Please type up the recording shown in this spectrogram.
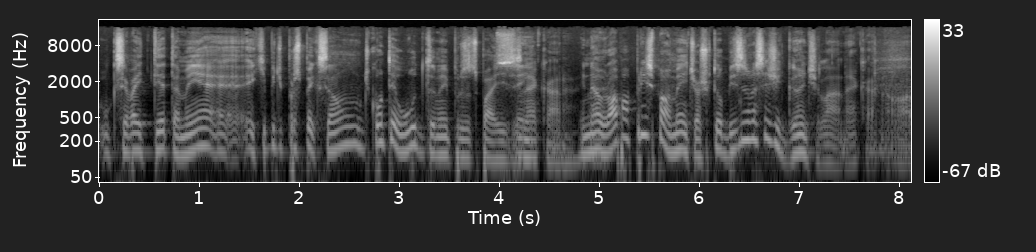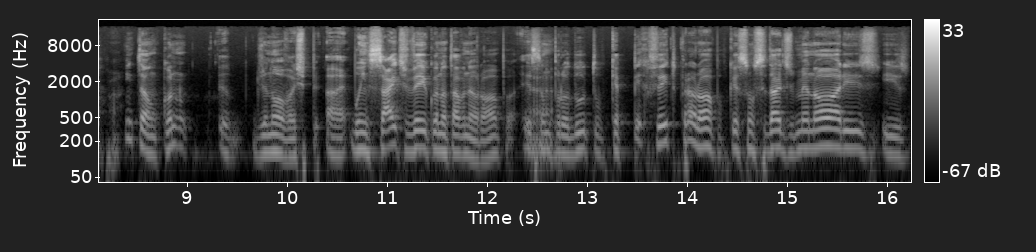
o que você vai ter também é é equipe de prospecção de conteúdo também para os outros países, Sim. né, cara? E na Europa, principalmente. Eu acho que o teu business vai ser gigante lá, né, cara, na Europa. Então, quando, de novo, o Insight veio quando eu estava na Europa. Esse é. um produto que é perfeito para a Europa, porque são cidades menores e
